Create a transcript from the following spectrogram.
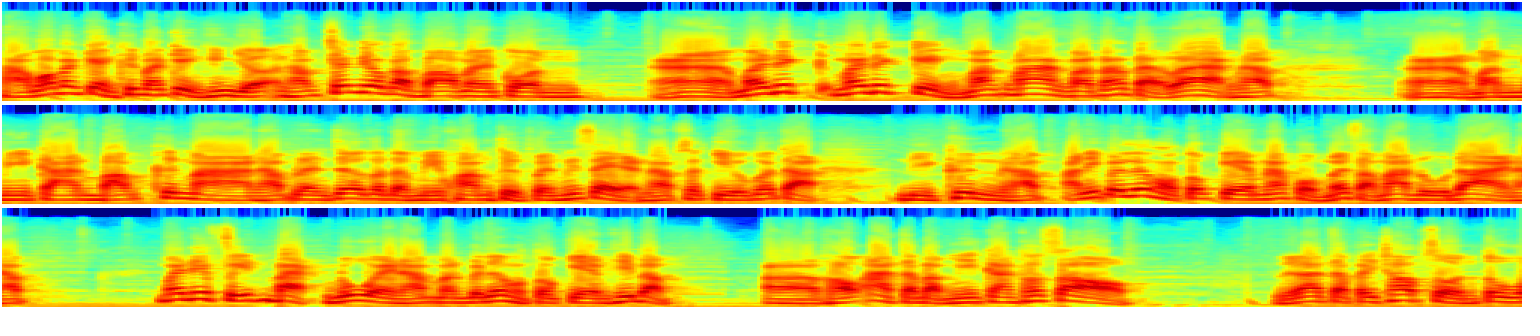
ถามว่ามันเก่งขึ้นไหมเก่งขึ้นเยอะนะครับ เช่นเดียวกับบาวมายากลอ่าไม่ได้ไม่ได้เก่งมากๆมาตั้งแต่แรกนะครับอ่ามันมีการบัฟขึ้นมานะครับเรนเจอร์ก็จะมีความถึกเป็นพิเศษนะครับสกิลก็จะ ดีขึ้นนะครับ อันนี้เป็นเรื่องของตัวเกมนะผมไม่สามารถรู้ได้นะครับ ไม่ได้ฟีดแบ็กด้วยนะครับ มันเป็นเรื่องของตัวเกมที่แบบเเขาอาจจะแบบมีการทดสอบ หรืออาจจะไปชอบส่วนตัว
